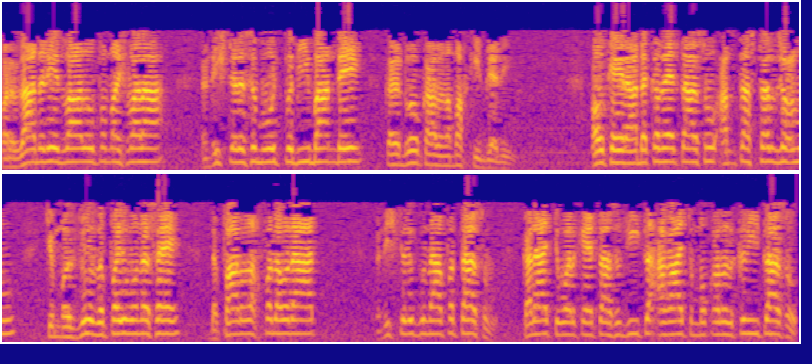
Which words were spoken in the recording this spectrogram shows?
پر زاد لري دواړو په مشوره نشتر سموج پا دی باندے کر دو کال نمخ کی بیدی او کہ ارادہ کوي تاسو ان تسترجعو چې مزدور د پیونه سه د پاره خپل اولاد نشتر ګنا په تاسو کله چې ورکه تاسو دي ته هغه چې مقرر کړی تاسو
